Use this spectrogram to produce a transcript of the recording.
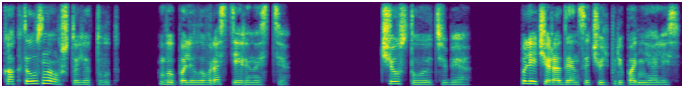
«Как ты узнал, что я тут?» Выпалила в растерянности. «Чувствую тебя». Плечи Роденца чуть приподнялись.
